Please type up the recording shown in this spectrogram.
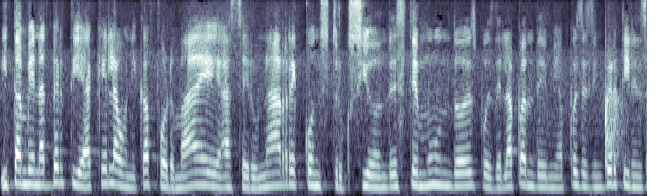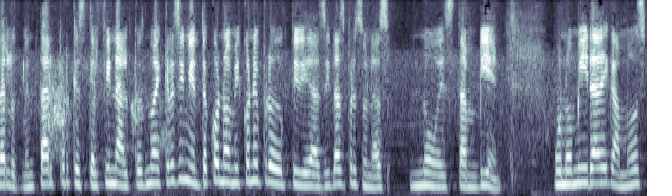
Y también advertía que la única forma de hacer una reconstrucción de este mundo después de la pandemia pues es invertir en salud mental porque es que al final pues no hay crecimiento económico ni productividad si las personas no están bien uno mira, digamos,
